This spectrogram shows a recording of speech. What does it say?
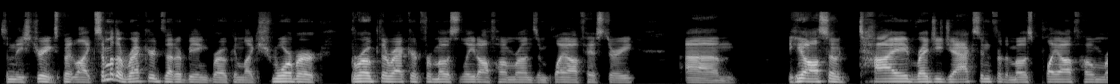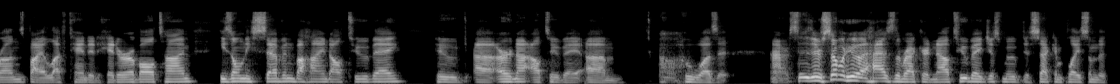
some of these streaks. But like some of the records that are being broken, like Schwarber broke the record for most leadoff home runs in playoff history. Um, he also tied Reggie Jackson for the most playoff home runs by a left-handed hitter of all time. He's only seven behind Altuve, who uh, or not Altuve. Um, oh, who was it? so there's someone who has the record now. Altuve just moved to second place on the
